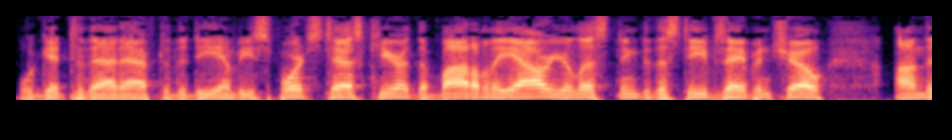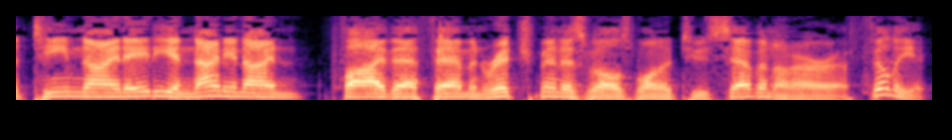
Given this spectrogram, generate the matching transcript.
We'll get to that after the DMV Sports Desk here at the bottom of the hour. You're listening to the Steve Czaban Show on the Team 980 and 99.5 FM in Richmond, as well as 1027 on our affiliate,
